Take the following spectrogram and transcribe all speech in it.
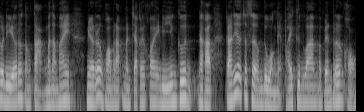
ก็ดีเรื่องต่างๆ มันทำให้ในเรื่องความรักมันจะค่อย ๆ ดียิ่งขึ้นนะครับ การที่เราจะเสริมดวงเนี่ยไพ่ขึ้นว่ามันเป็นเรื่องของ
